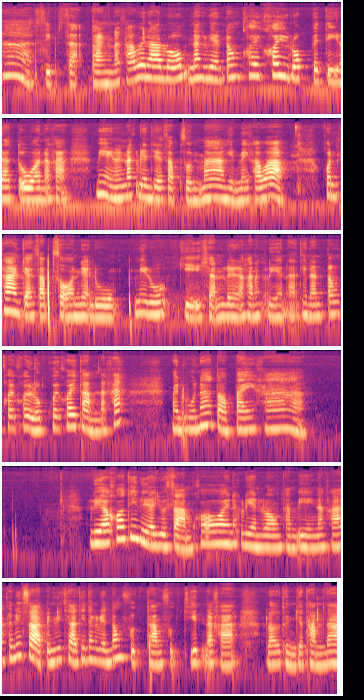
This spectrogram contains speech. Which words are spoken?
ห้าสิบสตังค์นะคะ เวลาลบนักเรียนต้องค่อยๆลบไปทีละตัวนะคะ ไม่อย่างนั้นนักเรียนจะสับสนมากเห็นไหมคะว่าค่อนข้างจะซับซ้อนเนี่ยดูไม่รู้กี่ชั้นเลยนะคะ นักเรียนอะฉะนั้นต้องค่อยๆลบค่อย ๆทำนะคะ มาดูหน้าต่อไปค่ะ เหลือข้อที่เหลืออยู่ 3 ข้อให้นักเรียนลองทำเองนะคะ คณิตศาสตร์เป็นวิชาที่นักเรียนต้องฝึกทำฝึกคิดนะคะ เราถึงจะทำได้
